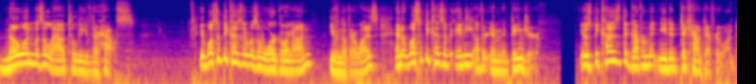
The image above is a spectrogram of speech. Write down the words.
No one was allowed to leave their house. It wasn't because there was a war going on, even though there was, and it wasn't because of any other imminent danger. It was because the government needed to count everyone.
